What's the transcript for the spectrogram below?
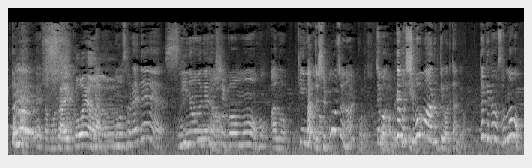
っと待ってと思って最高やん。もうそれで二の腕の脂肪もほあの筋肉の。だって脂肪じゃないからさ。でもでも脂肪もあるって言われたんだよ。だけどその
